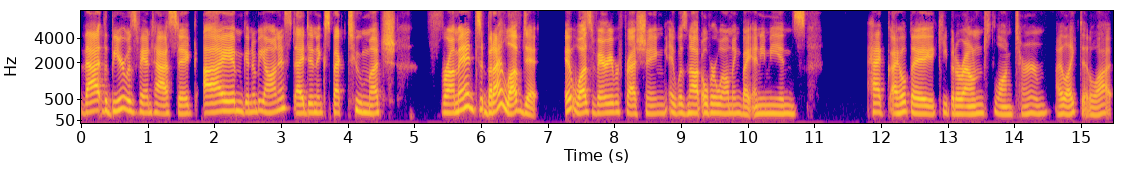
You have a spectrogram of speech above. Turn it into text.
that the beer was fantastic. I am going to be honest, I didn't expect too much from it, but I loved it. It was very refreshing. It was not overwhelming by any means heck, I hope they keep it around long term. I liked it a lot.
